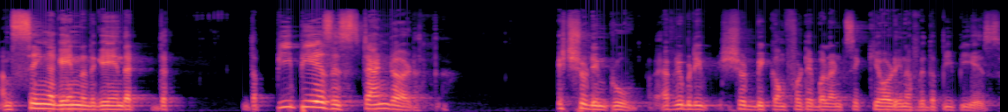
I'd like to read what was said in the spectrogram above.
I'm saying again and again that the, the PPAs is standard. It should improve. Everybody should be comfortable and secured enough with the PPAs.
